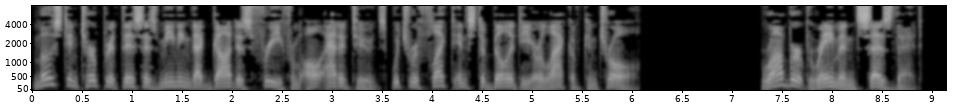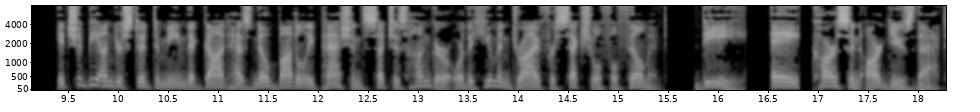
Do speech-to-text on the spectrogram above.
Most interpret this as meaning that God is free from all attitudes which reflect instability or lack of control. Robert Reymond says that it should be understood to mean that God has no bodily passions such as hunger or the human drive for sexual fulfillment. D. A. Carson argues that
